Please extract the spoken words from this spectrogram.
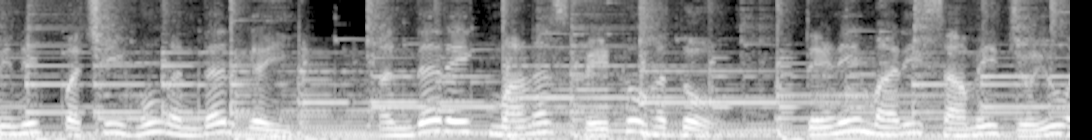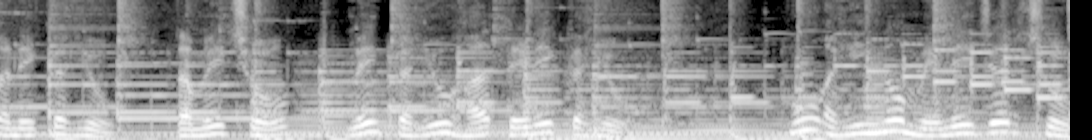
મિનિટ પછી હું અંદર ગઈ. અંદર એક માણસ બેઠો હતો. તેણે મારી સામે જોયું અને કહ્યું, તમે છો? મેં કહ્યું, હા, તેણે કહ્યું. હું અહીંનો મેનેજર છું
